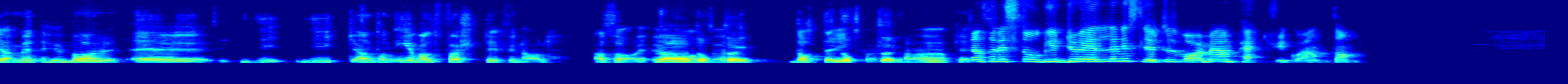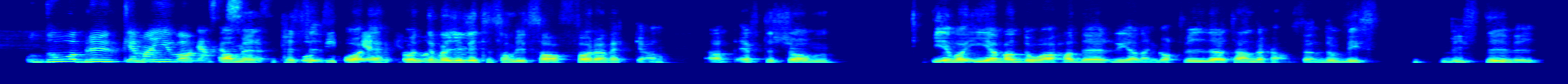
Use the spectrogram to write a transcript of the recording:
Ja, men hur var... Eh, gi- gick Anton Ewald först till final? Alltså, Nej, dotter. Dotter gick Dotter, först? Ah, mm. okej. Alltså det stod ju, duellen i slutet var mellan Patrick och Anton. Och då brukar man ju vara ganska Ja, men precis. Och, och det var ju lite som vi sa förra veckan, att eftersom Eva och Eva då hade redan gått vidare till Andra chansen, då vis, visste ju vi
